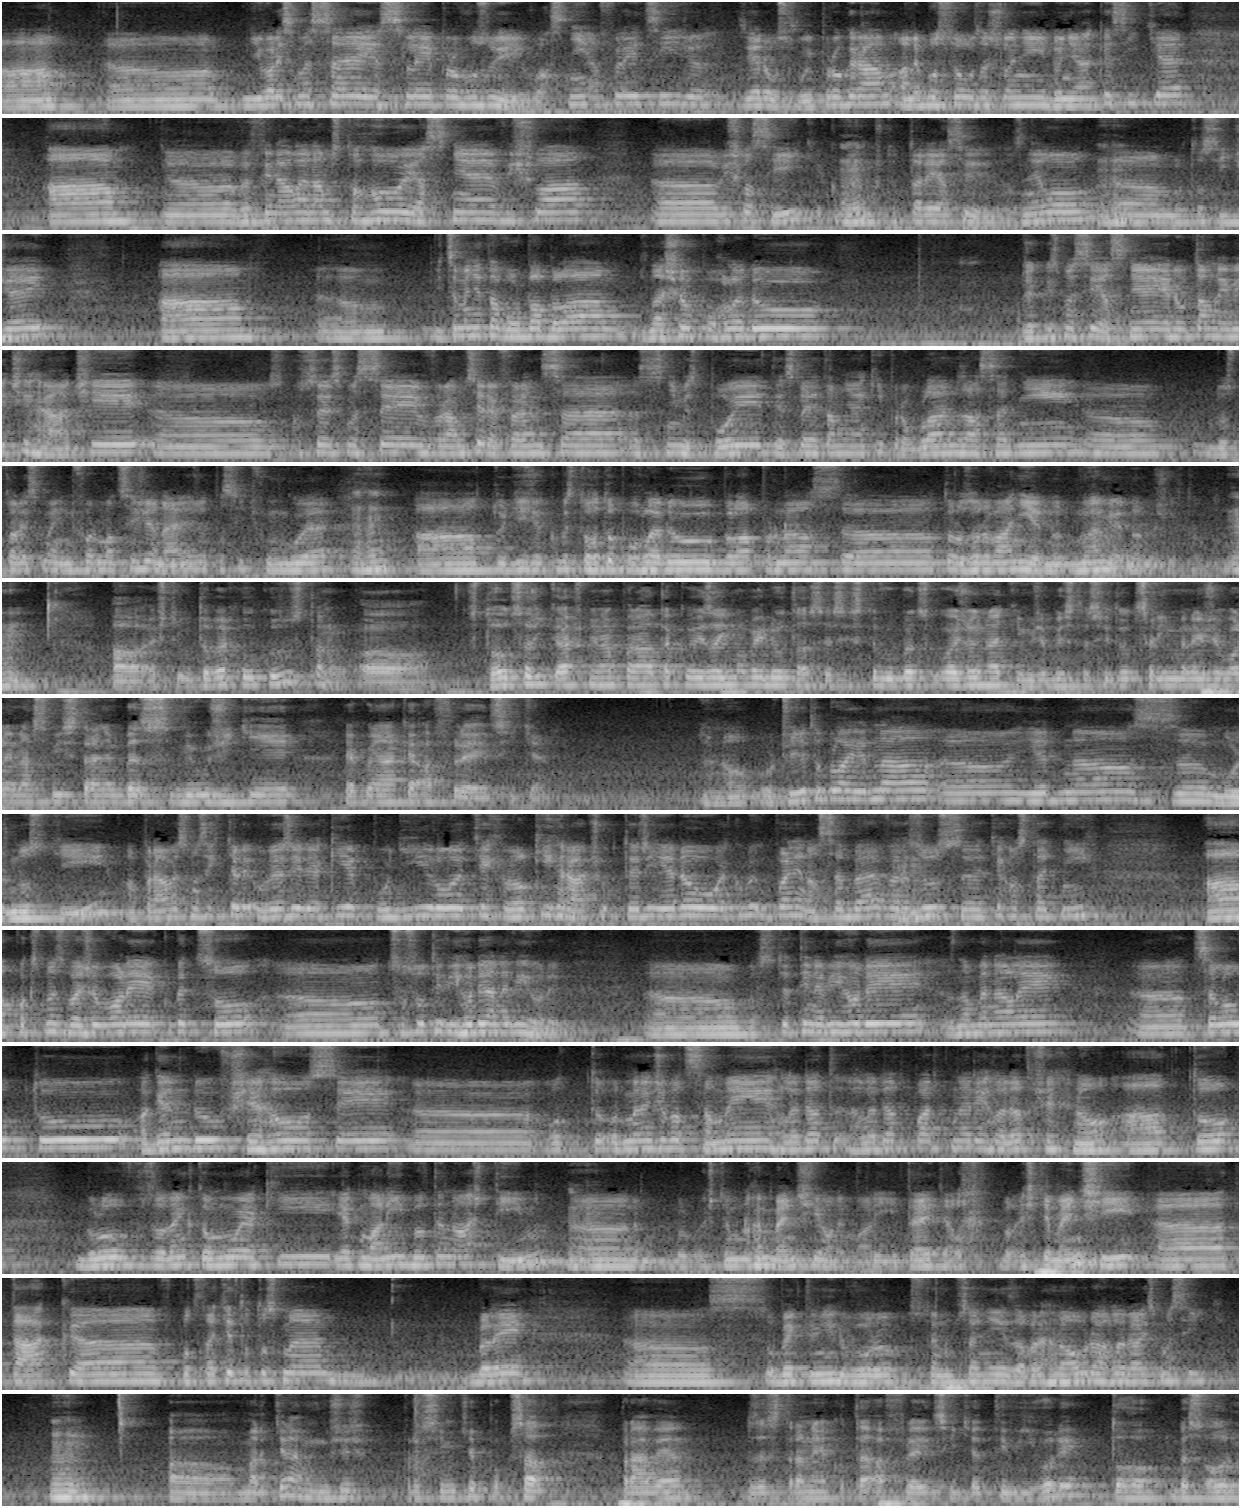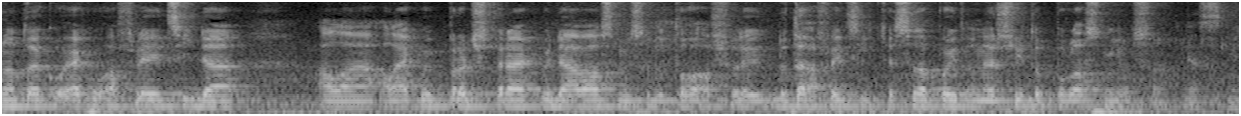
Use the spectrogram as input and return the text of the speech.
A uh, dívali jsme se, jestli provozují vlastní afiliací, že jedou svůj program, anebo jsou začleněni do nějaké sítě. A uh, ve finále nám z toho jasně vyšla, uh, vyšla síť, jako mm. už to tady asi zaznělo, mm. uh, byl to CJ. A um, víceméně ta volba byla z našeho pohledu Řekli jsme si jasně, jedou tam největší hráči, eh, zkusili jsme si v rámci reference se s nimi spojit, jestli je tam nějaký problém zásadní. Eh, dostali jsme informaci, že ne, že ta síť funguje uh-huh. a tudíž jakoby z tohoto pohledu byla pro nás eh, to rozhodování jedno, mnohem jednodušší v tom. Uh-huh. A ještě u tebe chvilku zůstanu. A z toho, co říkáš, mě napadá takový zajímavý dotaz, jestli jste vůbec uvažovali nad tím, že byste si to celý manažovali na své straně bez využití jako nějaké affiliate sítě. No, určitě to byla jedna, eh, jedna z možností a právě jsme si chtěli uvěřit, jaký je podíl těch velkých hráčů, kteří jedou jakoby úplně na sebe versus mm-hmm. těch ostatních. A pak jsme zvažovali, jakoby co, eh, co jsou ty výhody a nevýhody. Prostě ty nevýhody znamenaly celou tu agendu všeho si od, odmanagovat sami, hledat, hledat partnery, hledat všechno a to bylo vzhledem k tomu, jaký, jak malý byl ten náš tým, mm-hmm. nebo byl ještě mnohem menší, on je malý i teď, ale byl ještě menší, eh, tak eh, v podstatě toto jsme byli z objektivních důvodů prostě nuceni zavrhnout a hledali jsme síť. Mm-hmm. Uh, Martina, můžeš prosím tě popsat právě ze strany jako té affiliate sítě ty výhody toho, bez ohledu na to, jako, jakou affiliate jde, ale, ale jakoby proč teda jakoby dává smysl do, toho affiliate, do té affiliate sítě se zapojit a neřešit to po vlastní ose? Jasně.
